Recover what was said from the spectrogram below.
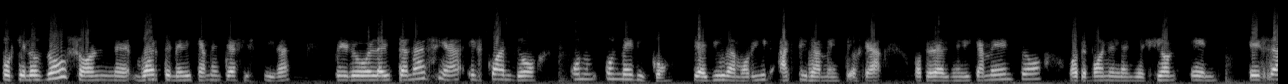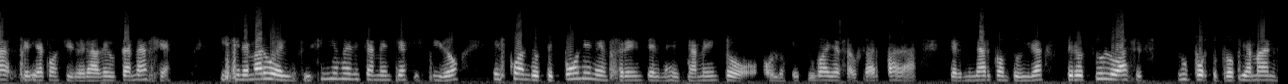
porque los dos son eh, muerte médicamente asistida, pero la eutanasia es cuando un, un médico te ayuda a morir activamente, o sea, o te da el medicamento o te pone la inyección él. Esa sería considerada eutanasia. Y sin embargo, el suicidio médicamente asistido es cuando te ponen enfrente el medicamento o, lo que tú vayas a usar para terminar con tu vida, pero tú lo haces tú por tu propia mano.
